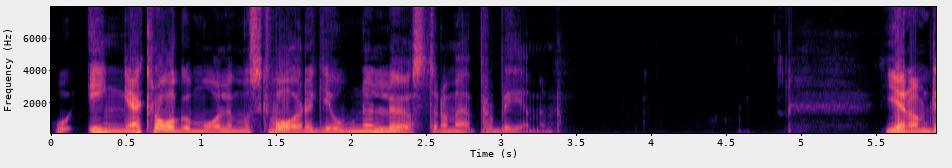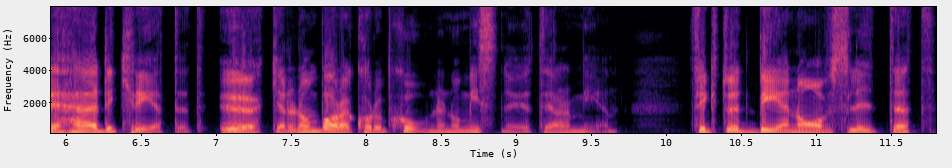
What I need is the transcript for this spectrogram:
och inga klagomål i Moskvaregionen löste de här problemen. Genom det här dekretet ökade de bara korruptionen och missnöjet i armén. Fick du ett ben avslitet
